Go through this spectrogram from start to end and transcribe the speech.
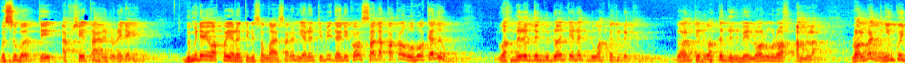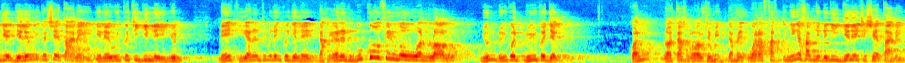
ba suba te ab seytaane du la jege bi mu dee wax ko yonente bi sallallahu alayhi wa sallam yonente bi dani ko sadaqaka wa huwa kadub wax na la dëgg donte nag du wax katu dëgg donte du wax katu dëgg mais loolu la wax am la loolu nag ñi ngi ko jël jëlee wuñ ko seytaane yi jëlee wuñ ko ci jinne yi ñun mais ci yonent bi lañ ko jëlee ndax yonent bu confirmé woon loolu ñun duñ ko duñ ko jël kon loo tax loolu tamit dafay war a fatt ñi nga xam ne dañuy jëlee ci seytaane yi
